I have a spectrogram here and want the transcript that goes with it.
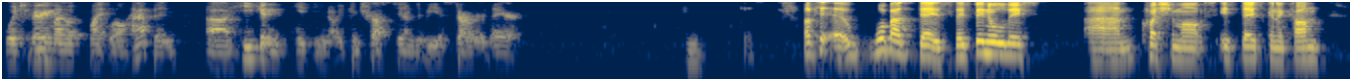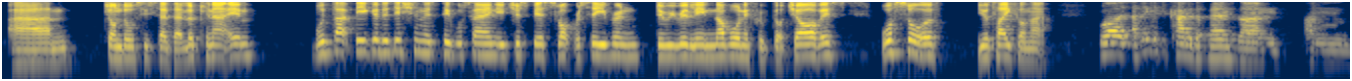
which very might, might well happen, uh, he can he, you know you can trust him to be a starter there. I think. Uh, what about Dez? There's been all this um, question marks. Is Dez going to come? Um, John Dorsey said they're looking at him. Would that be a good addition? There's people saying he'd just be a slot receiver, and do we really need another one if we've got Jarvis? What's sort of your take on that? Well, I think it kind of depends on on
